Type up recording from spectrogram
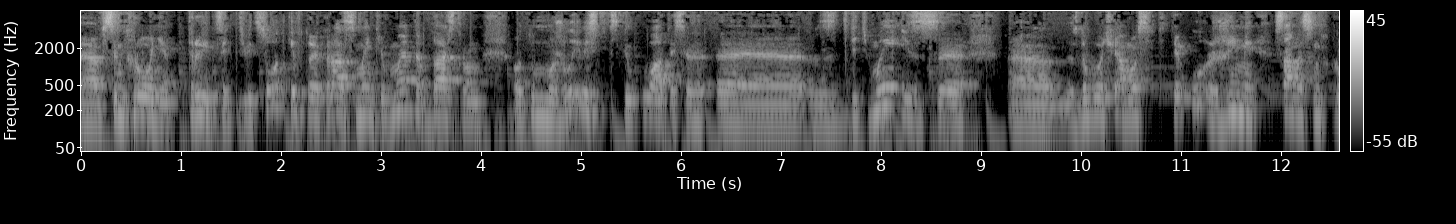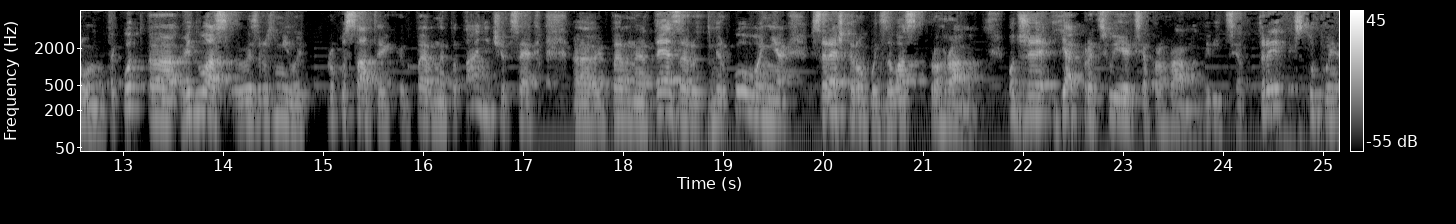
е, в синхроні 30%, то якраз Mentimeter дасть вам ту можливість спілкуватися е, з дітьми і е, у режимі саме синхрону. Так, от е, від вас ви зрозуміли прописати певне питання, чи це е, певна теза, розмірковування, все решта робить за вас програма. Отже, як працює ця програма? Дивіться, три ступені,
